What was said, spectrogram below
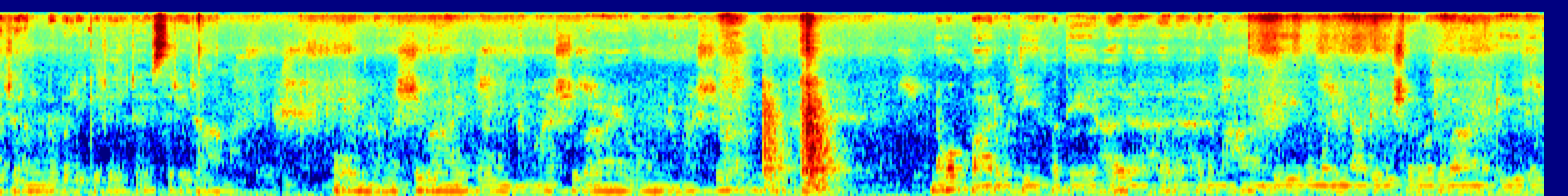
बजरंग बली की जय जय श्री राम ओम नमः शिवाय, ओम नमः शिवाय, ओम नमः शिवाय। नमो पार्वती पते, हर हर हर महादेव, मणिनागेश्वर भगवान की जय।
